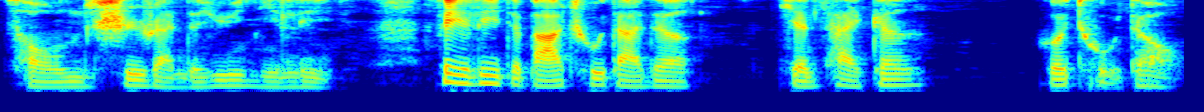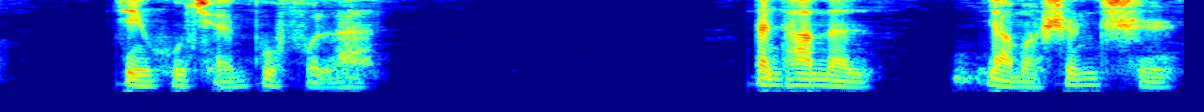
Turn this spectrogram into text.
从湿软的淤泥里费力地拔出来的甜菜根和土豆，近乎全部腐烂。但他们要么生吃，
